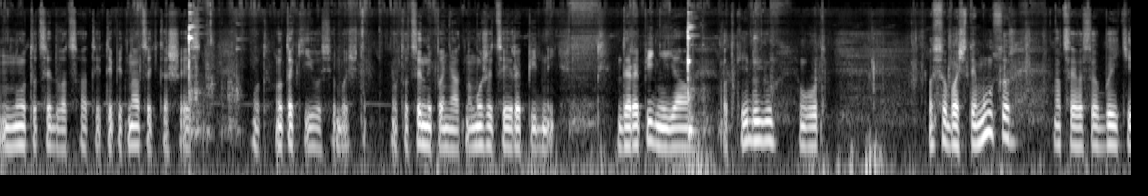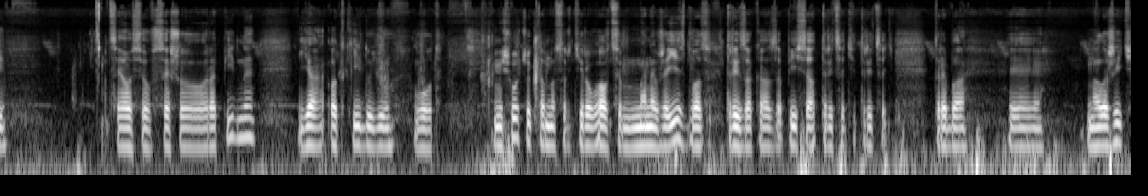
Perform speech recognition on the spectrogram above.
ну то це 20, Т15, К6. От, отакі ось, бачите. От оце непонятно, може це і рапідний. Де рапідні я вам відкидую. От. Ось бачите мусор. Оце ось обиті. Це ось все, що рапідне. Я відкидую. От. Мішочок там насортував. Це в мене вже є 2-3 закази, 50, 30 і 30. Треба е, наложити,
